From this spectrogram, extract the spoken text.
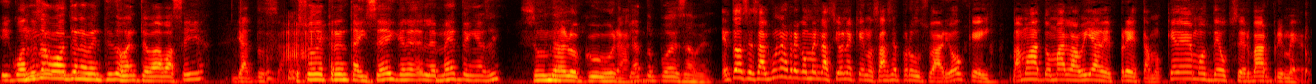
Y cuando esa guagua tiene 22 gente va vacía. Ya tú sabes. Eso de 36 que le, meten así. Es una locura. Ya tú puedes saber. Entonces, algunas recomendaciones que nos hace por usuario. Ok, vamos a tomar la vía del préstamo. ¿Qué debemos de observar primero?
